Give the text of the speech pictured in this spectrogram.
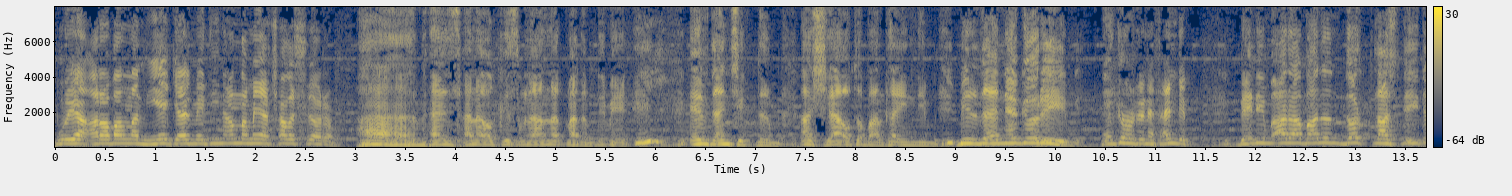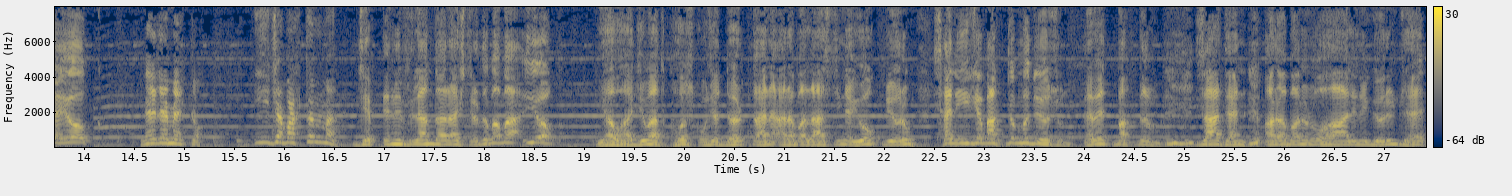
Buraya arabanla niye gelmediğini anlamaya çalışıyorum. Ha, ben sana o kısmını anlatmadım değil mi? Evden çıktım, aşağı otoparka indim. Bir de ne göreyim? Ne gördün efendim? Benim arabanın dört lastiği de yok. Ne demek yok? İyice baktın mı? Ceplerini filan da araştırdım ama yok. Ya Hacivat koskoca dört tane araba lastiğine yok diyorum. Sen iyice baktın mı diyorsun? Evet baktım. Zaten arabanın o halini görünce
